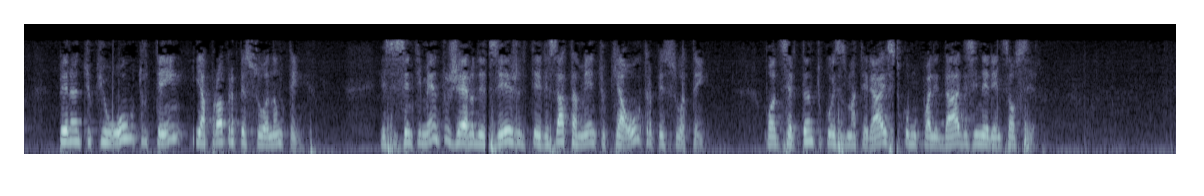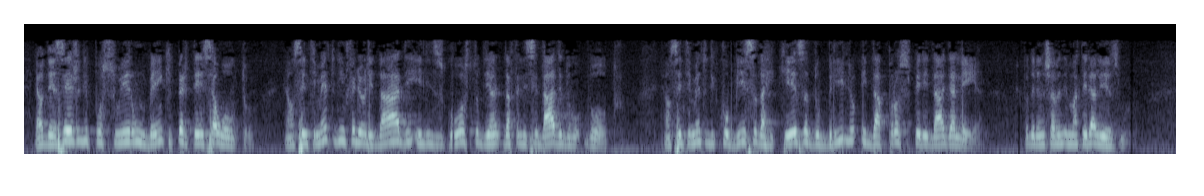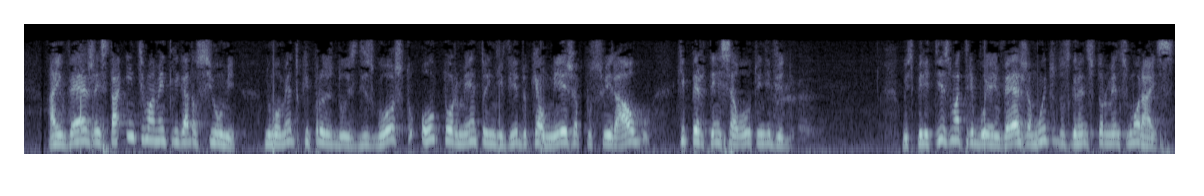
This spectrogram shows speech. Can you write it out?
perante o que o outro tem e a própria pessoa não tem. Esse sentimento gera o desejo de ter exatamente o que a outra pessoa tem. Pode ser tanto coisas materiais como qualidades inerentes ao ser. É o desejo de possuir um bem que pertence ao outro. É um sentimento de inferioridade e de desgosto diante da felicidade do, do outro. É um sentimento de cobiça da riqueza, do brilho e da prosperidade alheia. Poderíamos chamar de materialismo. A inveja está intimamente ligada ao ciúme, no momento que produz desgosto ou tormenta o indivíduo que almeja possuir algo que pertence a outro indivíduo. O Espiritismo atribui à inveja muitos dos grandes tormentos morais,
